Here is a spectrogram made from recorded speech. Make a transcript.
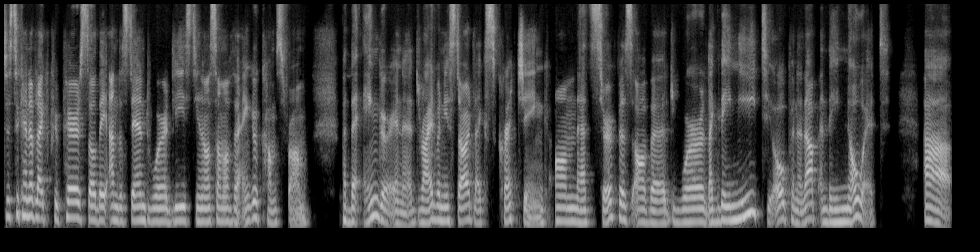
just to kind of like prepare so they understand where at least, you know, some of the anger comes from but the anger in it right? When you start like scratching on that surface of it where like they need to open it up and they know it uh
